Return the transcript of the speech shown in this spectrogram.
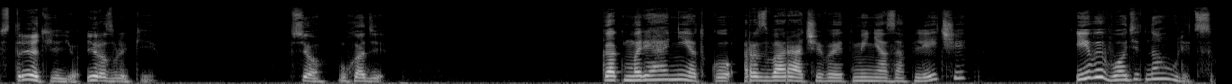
Встреть ее и развлеки. Все, уходи. Как марионетку разворачивает меня за плечи и выводит на улицу.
